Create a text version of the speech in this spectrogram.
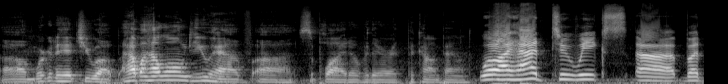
Um, we're gonna hit you up. How about how long do you have uh, supplied over there at the compound? Well, I had two weeks, uh, but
